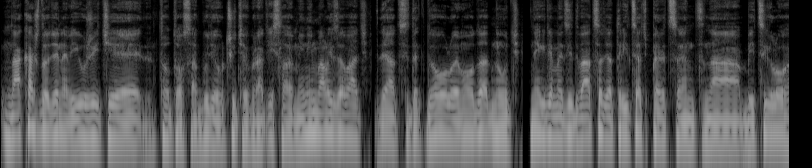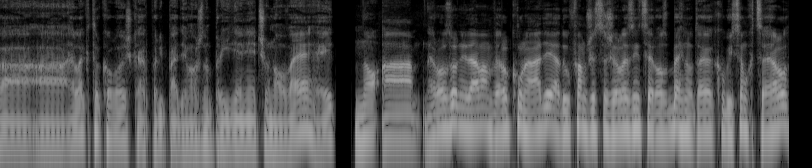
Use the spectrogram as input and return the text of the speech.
na každodenné využitie toto sa bude určite v Bratislave minimalizovať. Ja si tak dovolujem odhadnúť niekde medzi 20 a 30% na bicykloch a, a elektrokoložkách, prípade možno príde niečo nové, hej, No a rozhodne dávam veľkú nádej a dúfam, že sa železnice rozbehnú tak, ako by som chcel,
